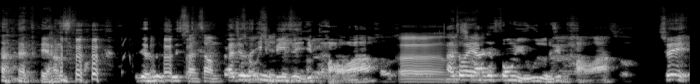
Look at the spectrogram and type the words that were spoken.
培养什么？就是穿上，他就是 硬逼自己去跑啊。呃，啊对啊，就风雨无阻去跑啊。所以，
